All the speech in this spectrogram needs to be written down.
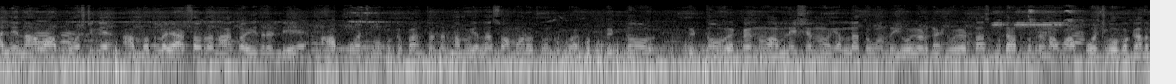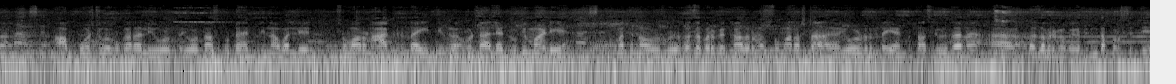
ಅಲ್ಲಿ ನಾವು ಆ ಪೋಸ್ಟ್ಗೆ ಆ ಮೊದಲು ಎರಡ್ ಸಾವಿರದ ನಾಲ್ಕು ಐದರಲ್ಲಿ ಆ ಪೋಸ್ಟ್ ಹೋಗ್ಬೇಕಪ್ಪ ಅಂತಂದ್ರೆ ನಮ್ಮ ಎಲ್ಲ ಸಾಮಾನು ಹೊತ್ಕೊಂಡು ಬಿಟ್ಟು ಬಿಟ್ಟು ವೆಪನ್ ಅಮ್ನೇಷನ್ ಎಲ್ಲ ತಗೊಂಡು ಏಳು ಏಳು ಗಂಟೆ ಏಳು ತಾಸು ಗುಡ್ಡ ಹತ್ಬೇಕ್ರಿ ನಾವು. ಆ ಪೋಸ್ಟ್ಗೆ ಹೋಗ್ಬೇಕಾದ್ರೆ. ಆ ಪೋಸ್ಟ್ಗೆ ಹೋಗ್ಬೇಕಾದ್ರೆ ಅಲ್ಲಿ ಏಳು ಏಳು ತಾಸು ಗುಡ್ಡ ಹತ್ತಿ ನಾವು ಅಲ್ಲಿ ಸುಮಾರು ನಾಲ್ಕರಿಂದ ಐದು ತಿಂಗಳು ಒಟ್ಟು ಅಲ್ಲೇ ಡ್ಯೂಟಿ ಮಾಡಿ ಮತ್ತು ನಾವು ರಜೆ ಬರಬೇಕಾದ್ರೂ ಸುಮಾರು ಅಷ್ಟ ಏಳರಿಂದ ಎಂಟು ತಾಸು ಇಳಿದಾನ ರಜೆ ಬರಬೇಕಾಗತ್ತೆ. ಇಂಥ ಪರಿಸ್ಥಿತಿ.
